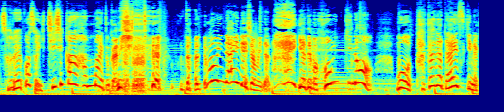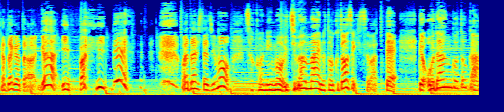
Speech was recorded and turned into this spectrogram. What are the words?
それこそ1時間半前とかに行って、誰もいないでしょみたいな。いやでも本気の、もう鷹が大好きな方々がいっぱいいて、私たちもそこにもう一番前の特等席座ってでお団子とか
